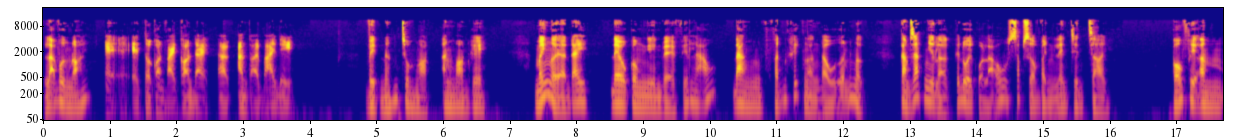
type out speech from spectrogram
Lã Vương nói, ê, ê, tôi còn vài con đây, à, ăn thoải mái đi. Vịt nướng chua ngọt, ăn ngon ghê. Mấy người ở đây đều cùng nhìn về phía lão, đang phấn khích ngẩng đầu ưỡn ngực. Cảm giác như là cái đuôi của lão sắp sửa vành lên trên trời. Cố phi âm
